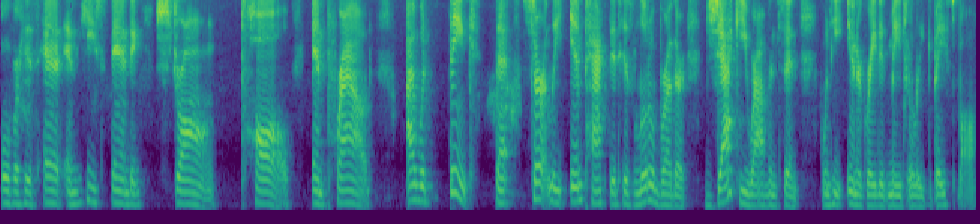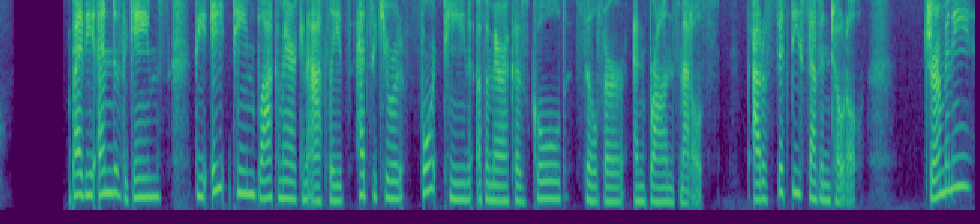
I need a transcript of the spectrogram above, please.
over his head, and he's standing strong, tall, and proud. I would think that certainly impacted his little brother, Jackie Robinson, when he integrated Major League Baseball. By the end of the games, the 18 Black American athletes had secured 14 of America's gold, silver, and bronze medals out of 57 total. Germany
